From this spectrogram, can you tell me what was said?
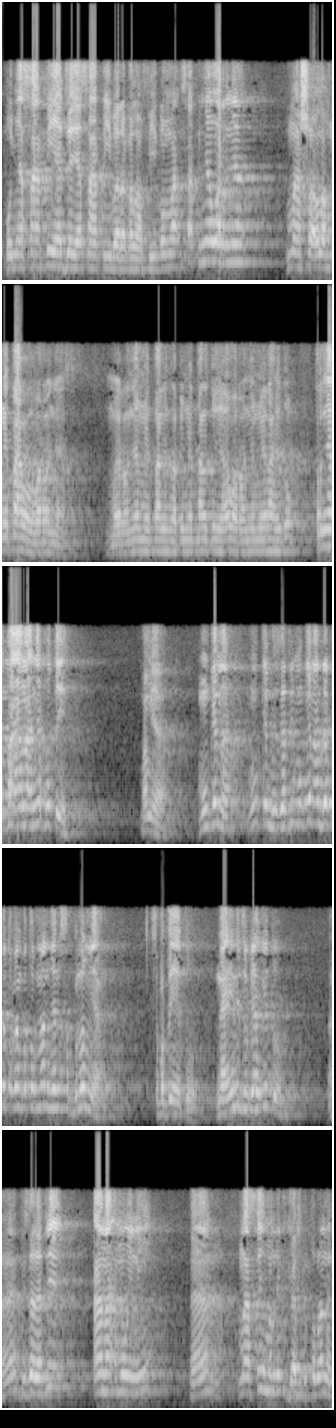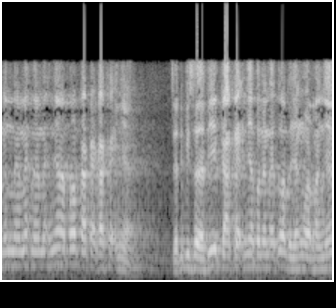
punya sapi aja ya sapi barakallahu fikum. Sapinya warnanya Masya Allah metal warnanya. Warnanya metal, sapi metal itu ya, warnanya merah itu. Ternyata anaknya putih. Paham ya? Mungkin mungkin bisa jadi mungkin ada keturunan-keturunan yang sebelumnya. Seperti itu. Nah, ini juga gitu. Eh, bisa jadi anakmu ini eh, masih memiliki garis keturunan dengan nenek-neneknya atau kakek-kakeknya. Jadi bisa jadi kakeknya atau nenek itu ada yang warnanya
